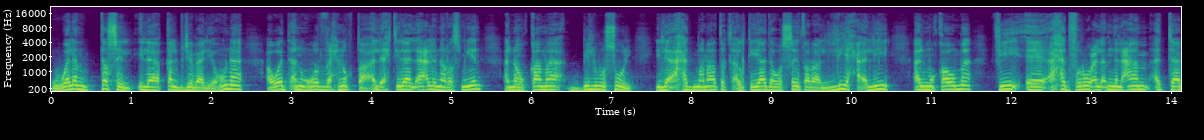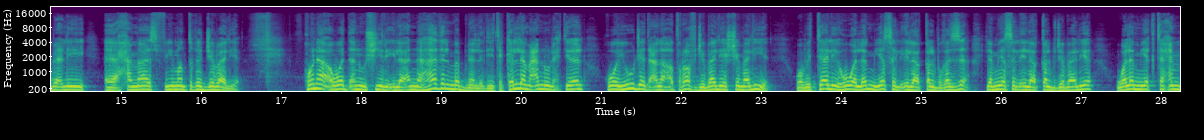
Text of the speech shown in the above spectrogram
ولم تصل إلى قلب جباليا. هنا أود أن أوضح نقطة. الاحتلال أعلن رسميا أنه قام بالوصول إلى أحد مناطق القيادة والسيطرة للمقاومه في آه، أحد فروع الأمن العام التابع لحماس في منطقة جباليا. هنا أود أن أشير إلى أن هذا المبنى الذي تكلم عنه الاحتلال هو يوجد على أطراف جباليا الشمالية وبالتالي هو لم يصل إلى قلب غزة، لم يصل إلى قلب جباليا ولم يقتحم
